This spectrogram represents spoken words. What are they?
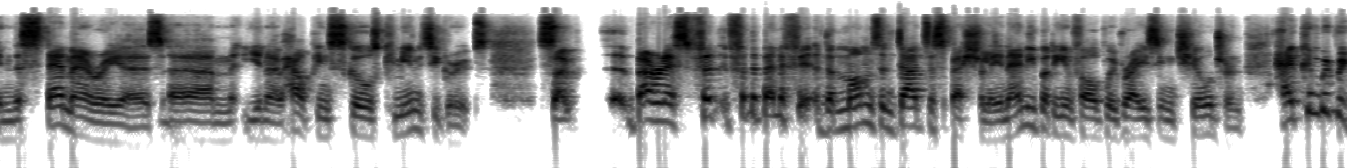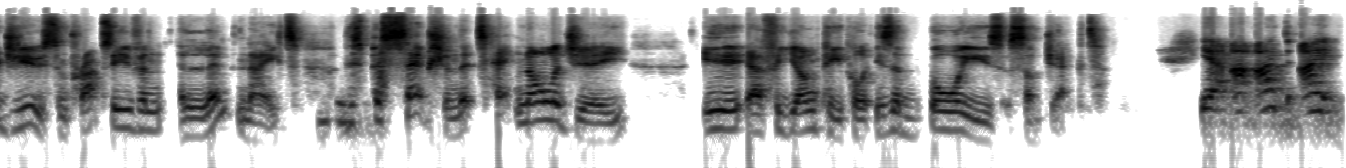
in the STEM areas, um, you know, helping schools, community groups. So Baroness, for, for the benefit of the moms and dads, especially, and anybody involved with raising children, how can we reduce and perhaps even eliminate mm-hmm. this perception that technology uh, for young people is a boys' subject? Yeah, I, I, I,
